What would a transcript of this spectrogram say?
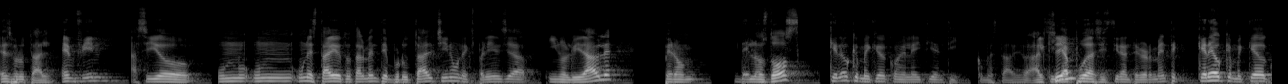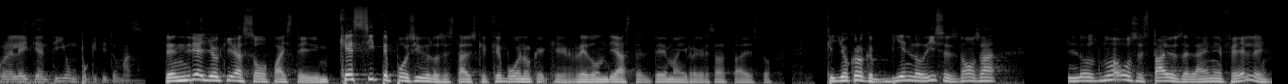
Es brutal. En fin, ha sido un, un estadio totalmente brutal, Chino, una experiencia inolvidable. Pero de los dos, creo que me quedo con el ATT como estadio, al que ya pude asistir anteriormente. Creo que me quedo con el ATT un poquitito más. Tendría yo que ir a SoFi Stadium. ¿Qué sí te puedo decir de los estadios? Que qué bueno que, redondeaste el tema y regresaste a esto. Que yo creo que bien lo dices, ¿no? O sea, los nuevos estadios de la NFL,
